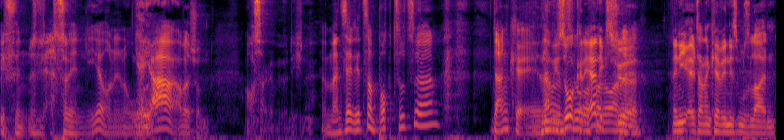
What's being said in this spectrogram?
ich finde, lass doch den Leon in Ruhe. Ja, ja, aber schon außergewöhnlich, ne? Meinst du, er hat jetzt noch Bock zuzuhören? Danke, ey. Na, wieso? Kann er ja nichts für, wenn die Eltern an Kevinismus leiden.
